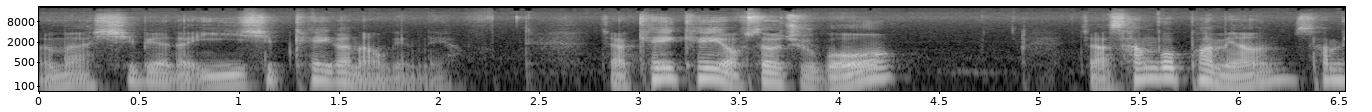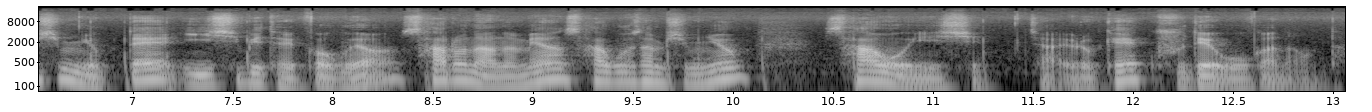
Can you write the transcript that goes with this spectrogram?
얼마? 10에다 20K가 나오겠네요. 자, KK 없어주고, 자, 3 곱하면 36대 20이 될 거고요. 4로 나누면 4, 9, 36, 4, 5, 20. 자, 이렇게 9대 5가 나온다.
